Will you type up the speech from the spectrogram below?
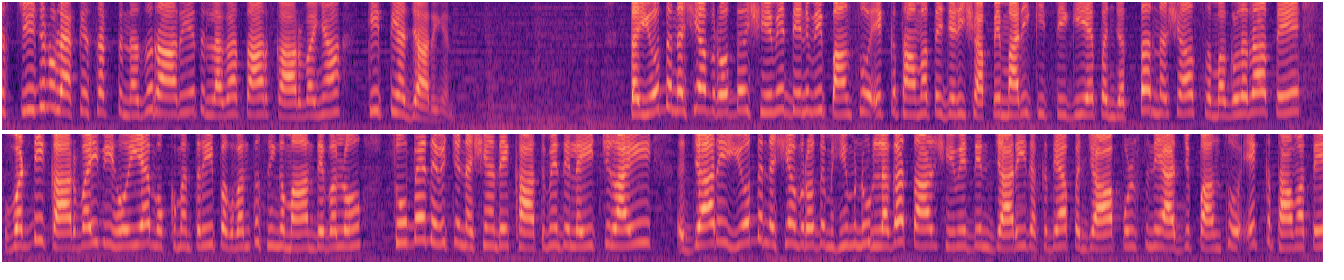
ਇਸ ਚੀਜ਼ ਨੂੰ ਲੈ ਕੇ ਸਖਤ ਨਜ਼ਰ ਆ ਰਹੀ ਹੈ ਤੇ ਲਗਾਤਾਰ ਕਾਰਵਾਈਆਂ ਕੀਤੀਆਂ ਜਾ ਰਹੀਆਂ ਨੇ। ਤਾਂ ਯੁੱਧ ਨਸ਼ਿਆਂ ਵਿਰੁੱਧ 6ਵੇਂ ਦਿਨ ਵੀ 501 ਥਾਵਾਂ ਤੇ ਜਿਹੜੀ ਛਾਪੇਮਾਰੀ ਕੀਤੀ ਗਈ ਹੈ 75 ਨਸ਼ਾ ਸਮਗਲਰਾਂ ਤੇ ਵੱਡੀ ਕਾਰਵਾਈ ਵੀ ਹੋਈ ਹੈ। ਮੁੱਖ ਮੰਤਰੀ ਭਗਵੰਤ ਸਿੰਘ ਮਾਨ ਦੇ ਵੱਲੋਂ ਸੂਬੇ ਦੇ ਵਿੱਚ ਨਸ਼ਿਆਂ ਦੇ ਖਾਤਮੇ ਦੇ ਲਈ ਚਲਾਈ ਜਾਰੀ ਯੁੱਧ ਨਸ਼ਿਆਂ ਵਿਰੁੱਧ ਮੁਹਿੰਮ ਨੂੰ ਲਗਾਤਾਰ 6ਵੇਂ ਦਿਨ ਜਾਰੀ ਰੱਖਦਿਆਂ ਪੰਜਾਬ ਪੁਲਿਸ ਨੇ ਅੱਜ 501 ਥਾਵਾਂ ਤੇ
